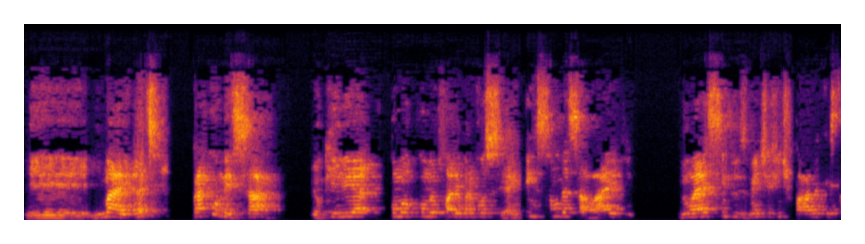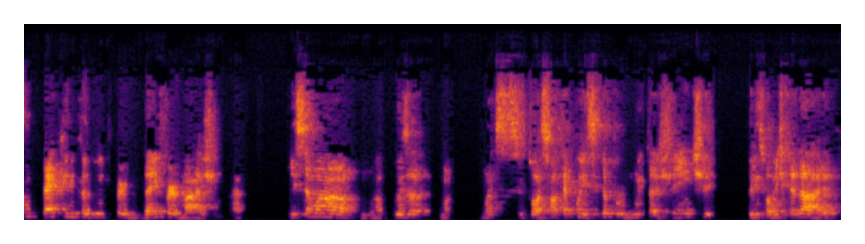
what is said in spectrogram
e, e Mari, antes, para começar, eu queria, como, como eu falei para você, a intenção dessa live não é simplesmente a gente falar da questão técnica do, da enfermagem. Né? Isso é uma, uma coisa, uma, uma, situação até conhecida por muita gente, principalmente que é da área.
